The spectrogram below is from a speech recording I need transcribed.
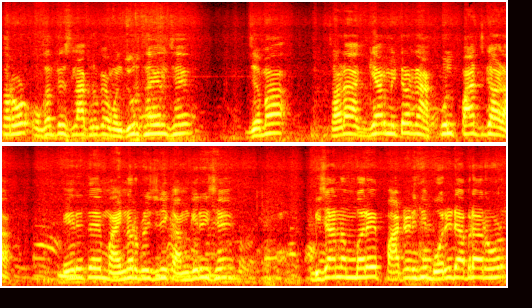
કરોડ ઓગણત્રીસ લાખ રૂપિયા મંજૂર થયેલ છે, જેમાં સાડા અગિયાર મીટરના કુલ પાંચ ગાળા એ રીતે માઇનર બ્રિજની કામગીરી છે. બીજા નંબરે પાટડીથી બોરી ડાબરા રોડ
